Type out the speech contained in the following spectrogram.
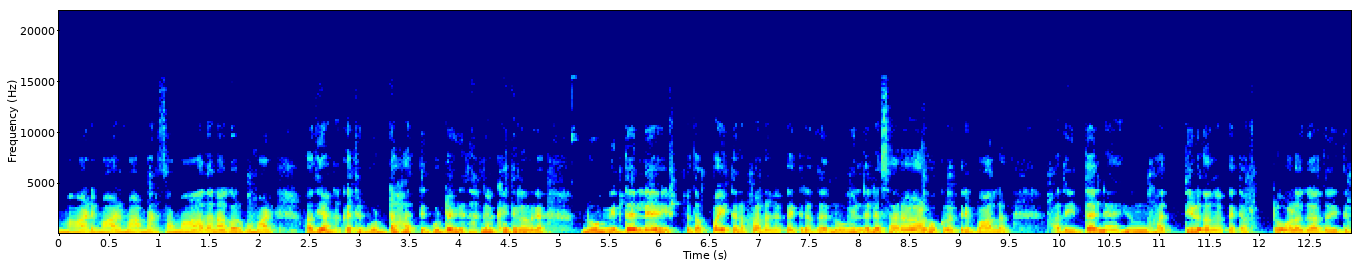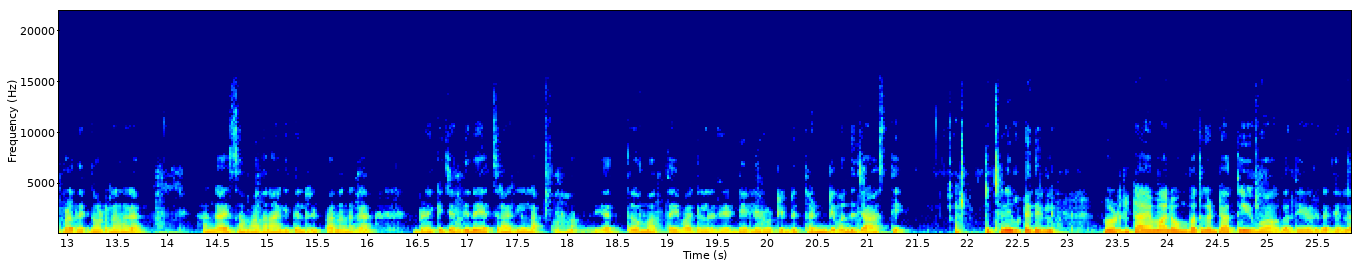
ಮಾಡಿ ಮಾಡಿ ಮಾಡಿ ಮಾಡಿ ಸಮಾಧಾನ ಆಗೋರ್ಗು ಮಾಡಿ. ಅದು ಹೆಂಗೆ ಆಕೈತ್ರಿ? ಗುಡ್ಡ ಹತ್ತಿ, ಗುಡ್ಡ ಹಿಡ್ದಂಗೆ ಆಕೈತ್ರಿ ನನಗೆ. ನೋವಿದ್ದಲ್ಲೇ ಇಷ್ಟು ದಪ್ಪ ಐತನಪ್ಪ ನಂಗೆ ಆಕೈತ್ರಿ ಅದು. ನೋವಿಲ್ದಲ್ಲೇ ಸರಳ ಹೋಗ್ರತ್ರಿ ಬಾಲ್. ಅದು ಇದ್ದಲ್ಲೇ ಹಿಂಗೆ ಹತ್ತಿ ಹಿಡ್ದಂಗೆ ಆಕೈತಿ. ಅಷ್ಟು ಒಳಗೆ ಅದು ಇದು ಬೆಳೆದೈತೆ ನೋಡ್ರಿ ನನಗೆ. ಹಂಗಾಗಿ ಸಮಾಧಾನ ಆಗಿದ್ದಿಲ್ರಿಪ್ಪ ನನಗೆ. ಬೆಳಗ್ಗೆ ಜಲ್ದಿನೇ ಎಚ್ಚರ ಆಗಲಿಲ್ಲ. ಹಾಂ ಎದ್ದು ಮತ್ತು ಇವಾಗೆಲ್ಲ ಡೈಲಿ ರೂಟೀನ್ ರೀ ಥಂಡಿ ಒಂದು ಜಾಸ್ತಿ. ಅಷ್ಟು ಚಳಿ ಬಿಟ್ಟೈತಿ ಇಲ್ಲಿ. ನೋಡ್ರಿ ಟೈಮ್ ಅಲ್ಲಿ ಒಂಬತ್ತು ಗಂಟೆ ಆಯ್ತು. ಇವಾಗ ದೇವ್ರಿಗೆ ಅದೆಲ್ಲ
